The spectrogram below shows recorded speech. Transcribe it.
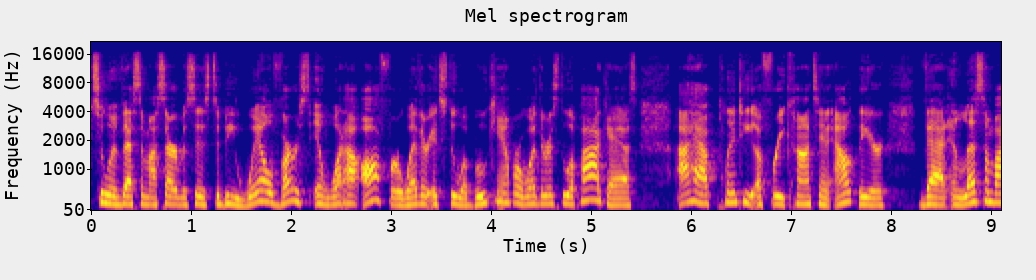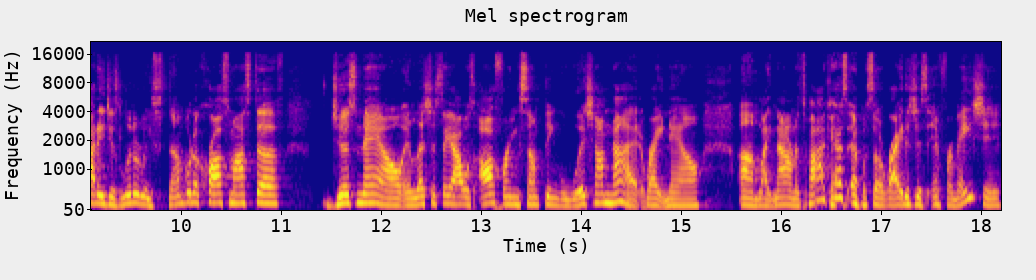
to invest in my services to be well versed in what I offer, whether it's through a boot camp or whether it's through a podcast. I have plenty of free content out there that unless somebody just literally stumbled across my stuff, just now, and let's just say I was offering something which I'm not right now, um, like not on this podcast episode, right? It's just information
